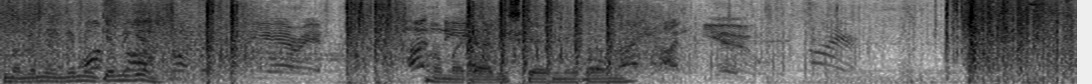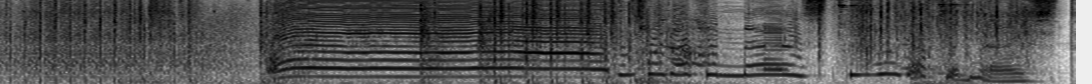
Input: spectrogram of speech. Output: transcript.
Come on, give me, give me, give me again. Oh my god, you scared me, bro. Oh! This one got. This one got.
